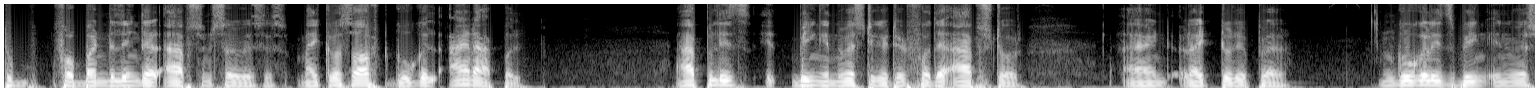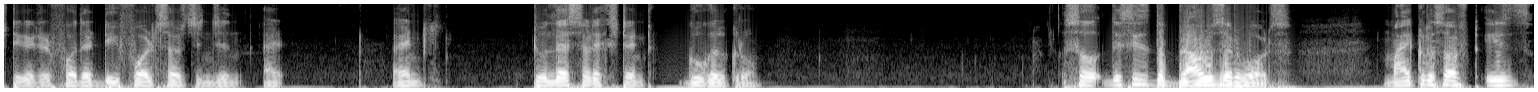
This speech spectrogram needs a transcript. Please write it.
to for bundling their apps and services? Microsoft, Google, and Apple. Apple is being investigated for their App Store and right to repair. Google is being investigated for the default search engine and and to lesser extent Google Chrome. So this is the browser wars. Microsoft is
